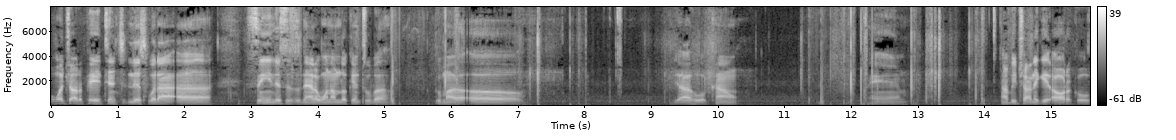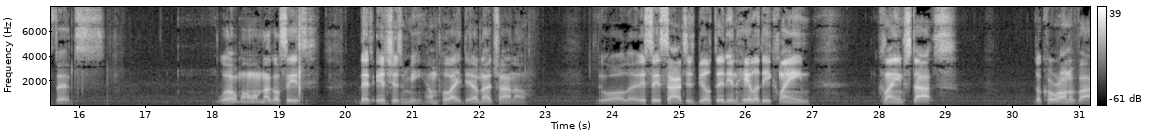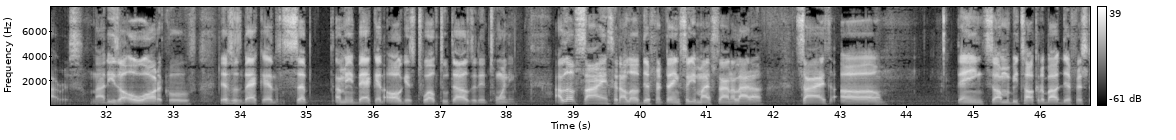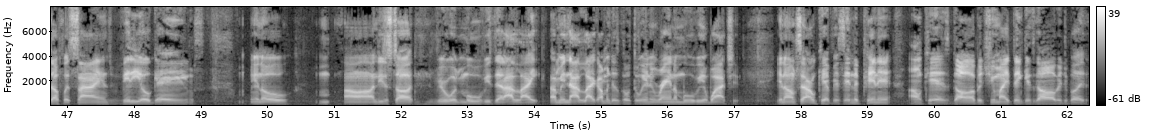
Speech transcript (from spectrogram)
I want y'all to pay attention this. What I uh seen. This is another one I'm looking to my through my uh Yahoo account, and I'll be trying to get articles that's well. I'm, I'm not gonna say it's that interests me. I'm polite there. I'm not trying to do all that. It says scientists built an inhaler they claim claim stops the coronavirus. Now these are old articles. This was back in sept I mean back in August 12, 2020. I love science and I love different things, so you might find a lot of science uh, things. So I'm gonna be talking about different stuff with science, video games, you know, uh, I need to start viewing movies that I like. I mean, not like. I'm gonna just go through any random movie and watch it. You know what I'm saying? I don't care if it's independent. I don't care if it's garbage. You might think it's garbage, but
